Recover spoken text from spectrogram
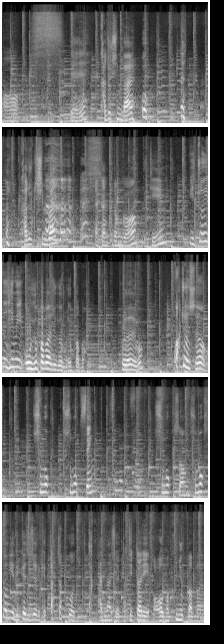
어, 네, 가죽 신발. 오, 가죽 신발. 약간 그런 거 느낌. 이 조이는 힘이. 오, 이거 봐봐 지금. 이거 봐봐. 보여요 이거? 꽉 조였어요. 수목 수목생 수목성. 수목성 수목성이 느껴지죠. 이렇게 딱 잡고 딱 안 나죠. 딱 뒷다리. 어, 막 근육 봐봐요.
